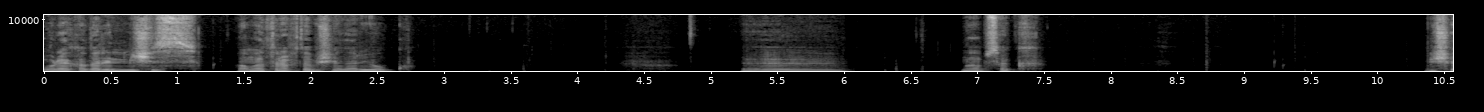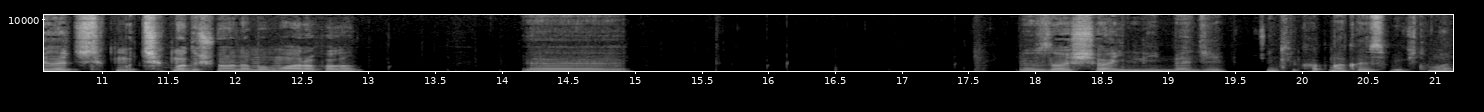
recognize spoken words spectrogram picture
Buraya kadar inmişiz. Ama etrafta bir şeyler yok. Ee, ne yapsak? Bir şeyler çıkma, çıkmadı şu an ama mağara falan. Ee, biraz daha aşağı inmeyeyim bence. Çünkü katman kayası büyük ihtimal.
